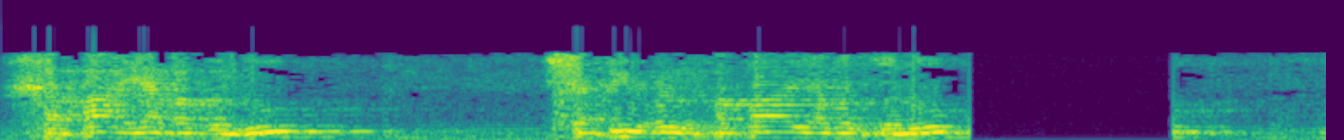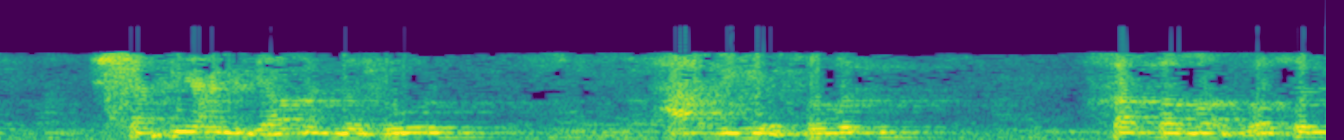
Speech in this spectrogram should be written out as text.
خفا یا وجود شفیع الخفا یا وجنوب شفیع یوم النشور حادی الصبل ختم الرسل،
